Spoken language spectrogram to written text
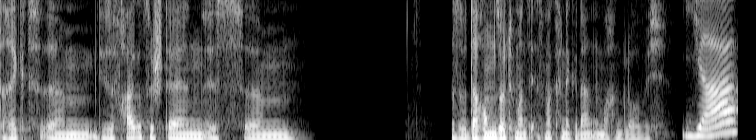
direkt ähm, diese Frage zu stellen, ist, ähm, also darum sollte man sich erstmal keine Gedanken machen, glaube ich. Ja,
